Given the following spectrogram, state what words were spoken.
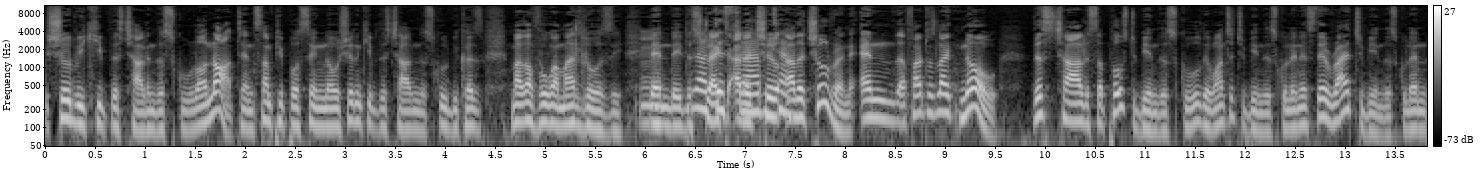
should we keep this child in the school or not? And some people are saying no, shouldn't keep this child in the school because magavugwa madlozi. Then they distract other, chil- other children. And the fight was like, no, this child is supposed to be in the school. They wanted to be in the school, and it's their right to be in the school. And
